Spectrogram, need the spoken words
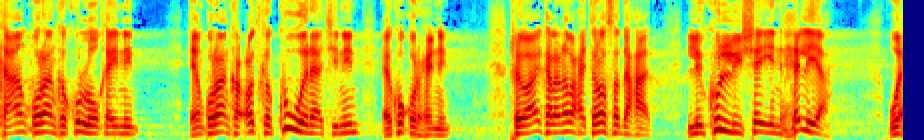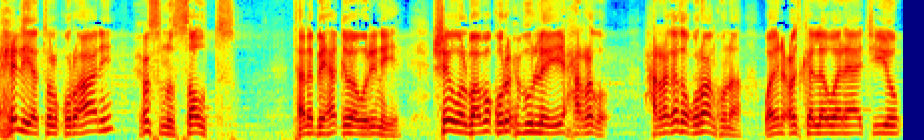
ka aan qur'aanka ku luuqaynin een qur'aanka codka ku wanaajinin ee ku qurxinin. Riwaayo kalena waxay tiro saddexaad likulli shayin xilya wa xilyat lqur'aani xusnu sawt. Taana bayhaqi baa warinaya shay walbaaba qurux buu leeyahay xarago xaragada qur'aankuna waa in codka la wanaajiyo.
